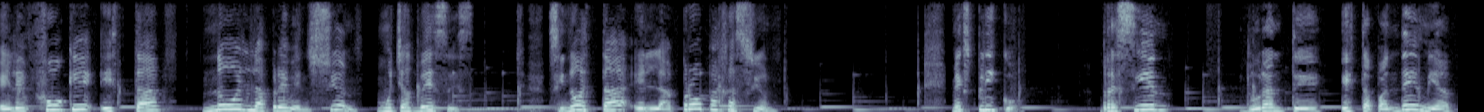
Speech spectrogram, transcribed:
el enfoque está no en la prevención muchas veces, sino está en la propagación. Me explico. Recién durante esta pandemia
